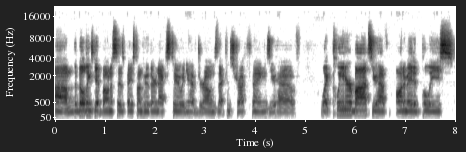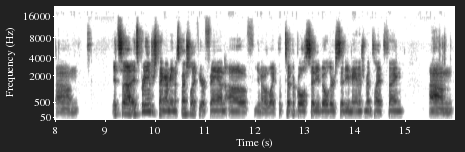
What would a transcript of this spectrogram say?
Um, the buildings get bonuses based on who they're next to, and you have drones that construct things. You have like cleaner bots. You have automated police. Um, it's uh, it's pretty interesting. I mean, especially if you're a fan of you know like the typical city builder, city management type thing. Um,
